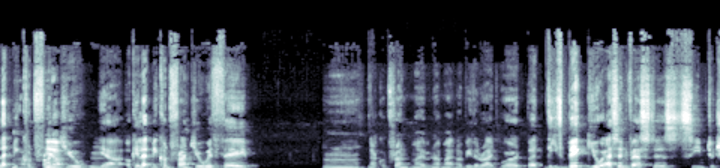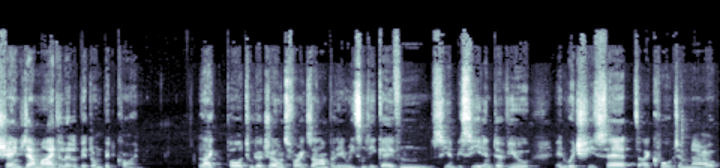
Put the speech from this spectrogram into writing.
Let me uh, confront uh, yeah. you. Mm. Yeah, okay. Let me confront you with a. Mm, not confront might not, might not be the right word, but these big US investors seem to change their mind a little bit on Bitcoin like Paul Tudor Jones, for example, he recently gave a CNBC interview in which he said, I quote him now,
